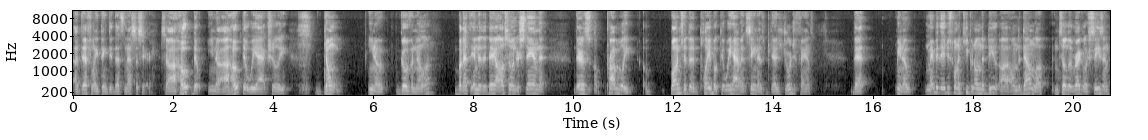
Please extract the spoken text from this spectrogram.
I, definitely think that that's necessary. So I hope that, you know, I hope that we actually don't, you know, go vanilla. But at the end of the day, I also understand that there's probably a bunch of the playbook that we haven't seen as, as Georgia fans that, you know, maybe they just want to keep it on the deal, uh, on the down low until the regular season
